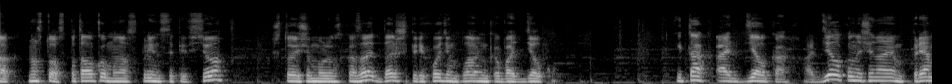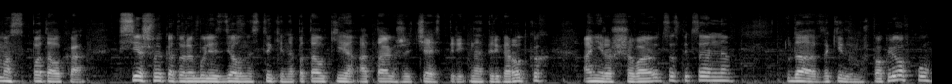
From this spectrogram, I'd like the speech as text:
Так, ну что, с потолком у нас в принципе все. Что еще можно сказать? Дальше переходим плавненько в отделку. Итак, отделка. Отделку начинаем прямо с потолка. Все швы, которые были сделаны стыки на потолке, а также часть на перегородках, они расшиваются специально. Туда закидываем шпаклевку,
